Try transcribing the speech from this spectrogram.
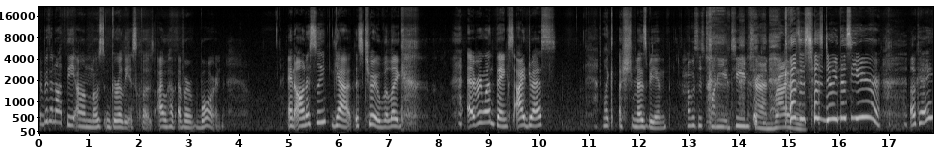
maybe they're not the um most girliest clothes I have ever worn. And honestly, yeah, it's true, but like everyone thinks I dress like a schmesbian. How was this 2018 trend, Riley? Because it's just doing this year. Okay?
